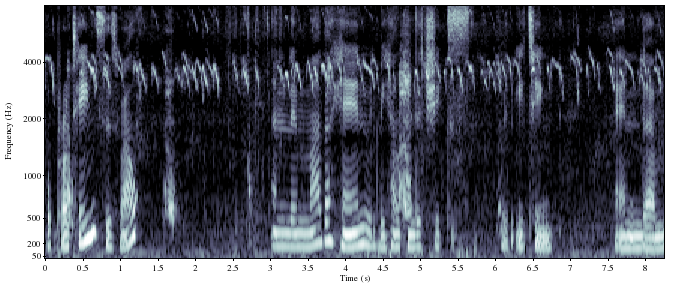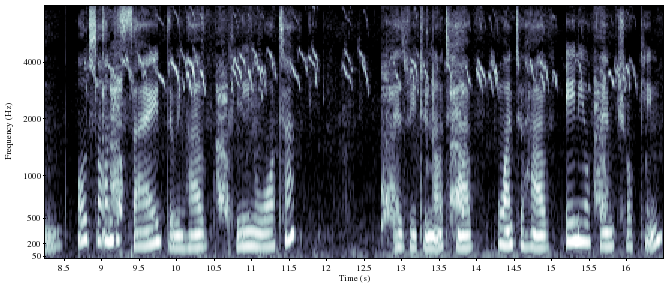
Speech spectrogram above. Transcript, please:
for proteins as well. And the mother hen will be helping the chicks with eating. And um, also on the side, they will have clean water as we do not have want to have any of them choking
